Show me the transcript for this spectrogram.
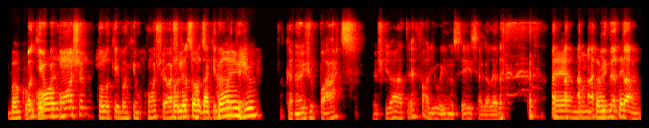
Banco banquinho concha, concha, coloquei banquinho concha. Eu acho que da aqui canjo. Canjo parts, Acho que já até faliu aí, não sei se a galera é, não, ainda tá.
